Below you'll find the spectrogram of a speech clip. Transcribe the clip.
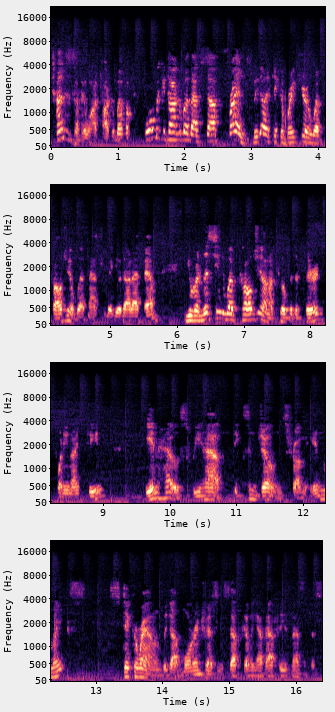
tons of stuff I want to talk about. But before we can talk about that stuff, friends, we got to take a break here on Webcology on WebmasterRadio.fm. You are listening to Webcology on October the 3rd, 2019. In-house, we have Dixon Jones from Inlinks. Stick around. We got more interesting stuff coming up after these messages.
